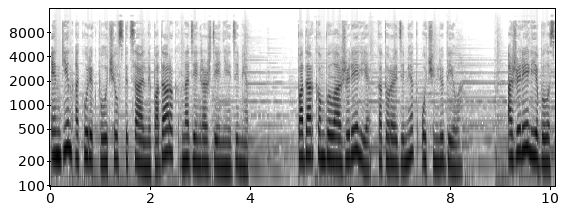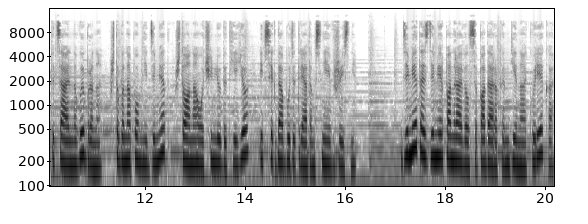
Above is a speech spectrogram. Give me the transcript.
Энгин Акурик получил специальный подарок на день рождения Демет. Подарком было ожерелье, которое Демет очень любила. Ожерелье было специально выбрано, чтобы напомнить Демет, что она очень любит ее и всегда будет рядом с ней в жизни. Демет Аздемир понравился подарок Энгина Акурека,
